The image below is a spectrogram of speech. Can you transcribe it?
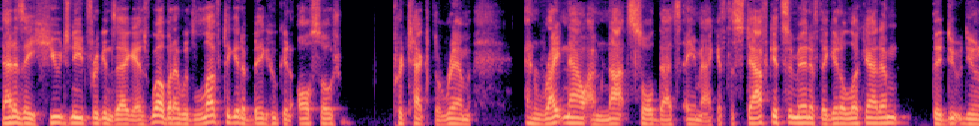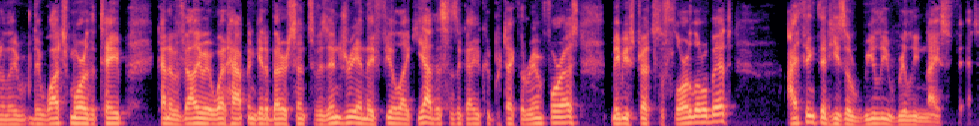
That is a huge need for Gonzaga as well. But I would love to get a big who can also protect the rim. And right now, I'm not sold that's Aimaq. If the staff gets him in, if they get a look at him, they do, you know, they, they watch more of the tape, kind of evaluate what happened, get a better sense of his injury, and they feel like, yeah, this is a guy who could protect the rim for us, maybe stretch the floor a little bit. I think that he's a really, really nice fit.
